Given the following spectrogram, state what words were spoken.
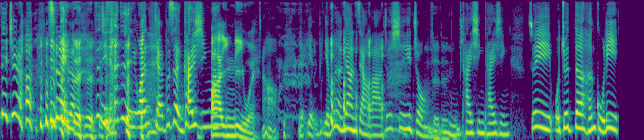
在这儿啊之类的，自己在这里玩起来不是很开心吗？八音立尾，啊，也也也不能这样讲啦，就是一种嗯开心开心，所以我觉得很鼓励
